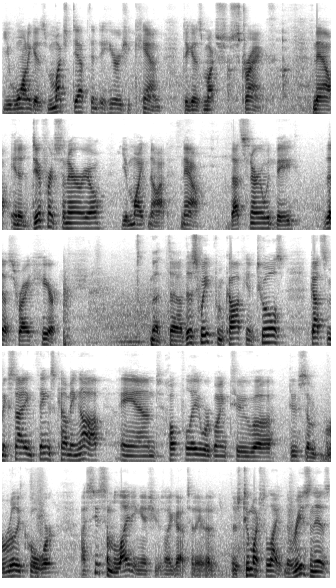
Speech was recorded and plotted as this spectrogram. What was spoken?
You want to get as much depth into here as you can to get as much strength. Now, in a different scenario, you might not. Now, that scenario would be this right here. But uh, this week from Coffee and Tools, got some exciting things coming up and hopefully we're going to uh, do some really cool work. I see some lighting issues I got today. That There's too much light. And the reason is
